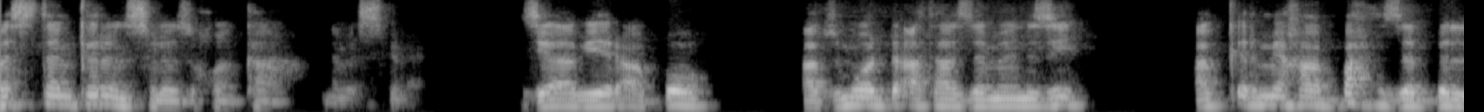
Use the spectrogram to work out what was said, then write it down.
መስተንክርን ስለ ዝኾንካ ነመስግነን እግዚኣብሄር ኣቦ ኣብዚ መወዳእታ ዘመን እዚ ኣብ ቅድሜኻ ባህ ዘብል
